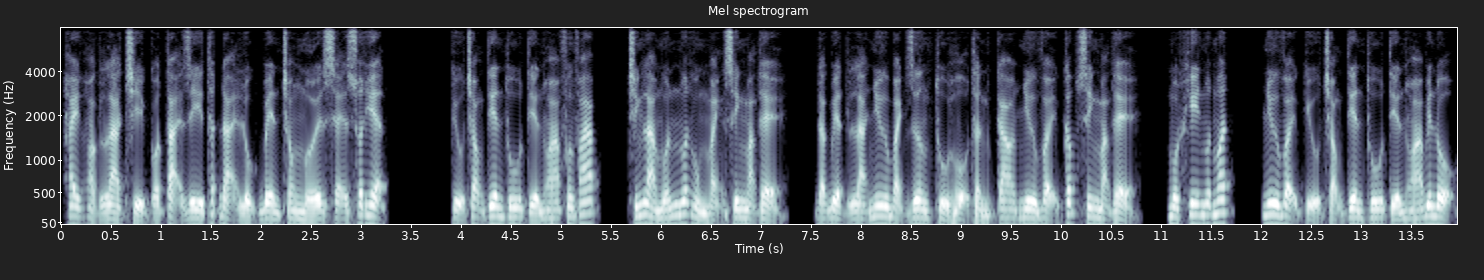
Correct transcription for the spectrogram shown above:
hay hoặc là chỉ có tại di thất đại lục bên trong mới sẽ xuất hiện. Cựu trọng tiên thu tiến hóa phương pháp, chính là muốn nuốt hùng mạnh sinh mạng thể, đặc biệt là như Bạch Dương thủ hộ thần cao như vậy cấp sinh mạng thể, một khi nuốt mất, như vậy cựu trọng tiên thu tiến hóa biên độ,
